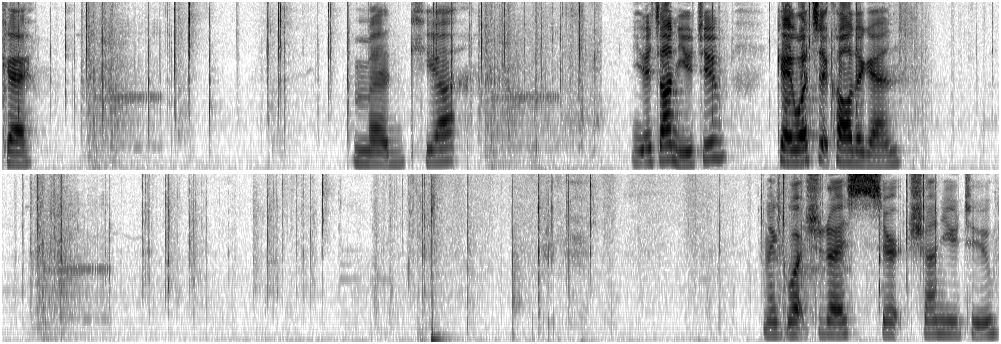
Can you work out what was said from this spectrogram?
Okay. Medkiat. Yeah, It's on YouTube. Okay, what's it called again? Like, what should I search on YouTube?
